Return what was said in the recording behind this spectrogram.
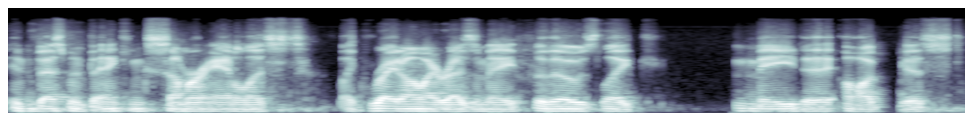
investment banking summer analyst like right on my resume for those like May to August,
